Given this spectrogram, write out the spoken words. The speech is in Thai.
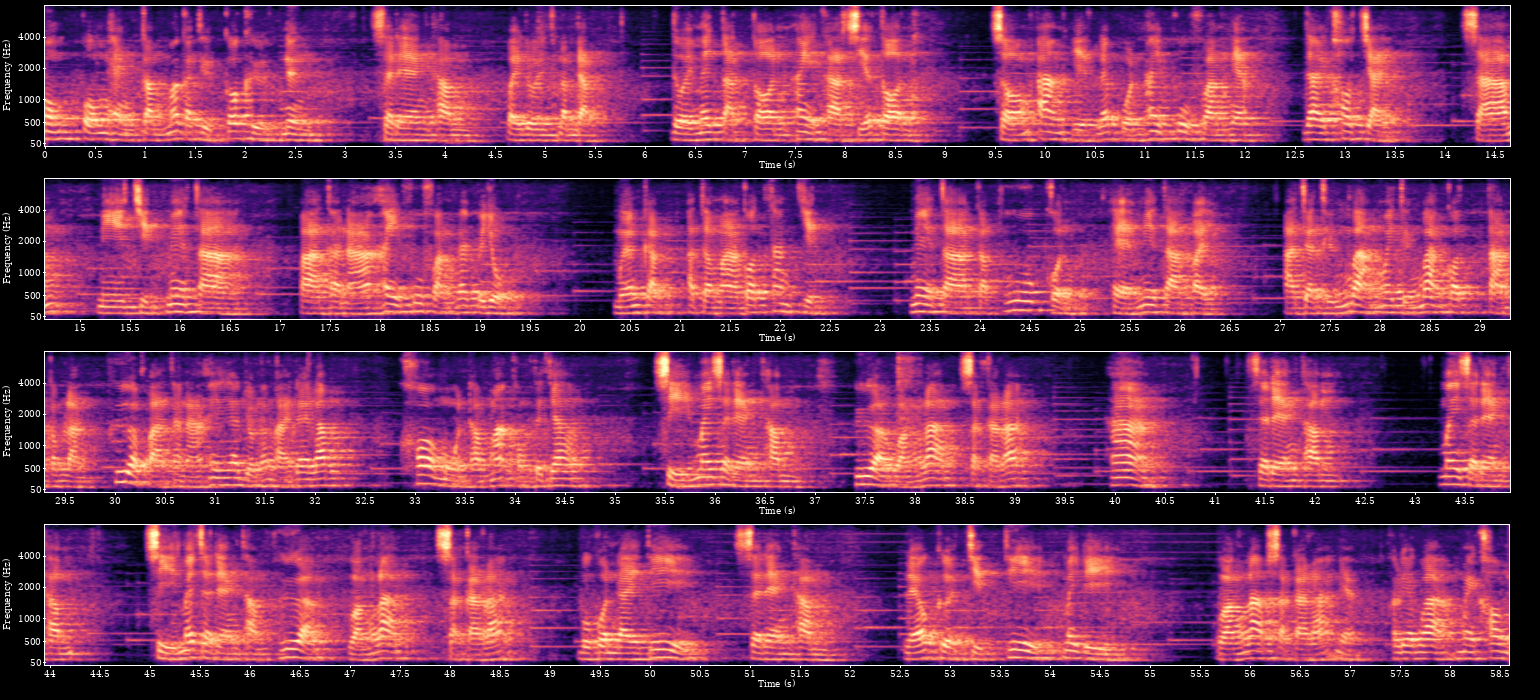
องค์องค์แห่งกรรมกถึกก็คือ 1. แสดงธรรมไปโดยลำดับ โดยไม่ตัดตอนให้ขาดเสียตอน 2. อ้างเหตุและผลให้ผู้ฟังเนี่ยได้เข้าใจ 3. มีจิตเมตตาปรารถนาให้ผู้ฟังได้ประโยชน์ เหมือนกับอาตมาก็ตั้งจิต เมตตากับทุกคนแห่เมตตาไป อาจจะถึงบ้างไม่ถึงบ้างก็ตามกำลัง เพื่อปรารถนาให้ญาติโยมทั้งหลายได้รับ ข้อมูลธรรมะของพระเจ้าสี่ไม่แสดงธรรมเพื่อหวังลาภสักการะห้าแสดงธรรม ไม่แสดงธรรมสี่ไม่แสดงธรรมเพื่อหวังลาภสักการะ บุคคลใดที่แสดงธรรม แล้วเกิดจิตที่ไม่ดี หวังลาบสักการะเนี่ยเขาเรียกว่าไม่เข้า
